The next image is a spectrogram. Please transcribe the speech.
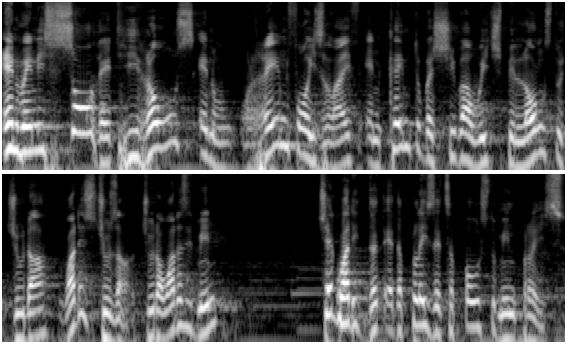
And when he saw that, he rose and ran for his life and came to Beersheba, which belongs to Judah. What is Judah? Judah, what does it mean? Check what he did at the place that's supposed to mean praise.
